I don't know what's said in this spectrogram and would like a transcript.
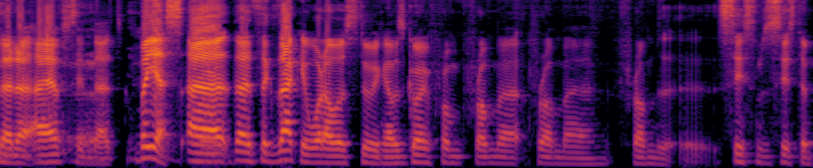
No, no, I have seen that. But yes, uh, that's exactly what I was doing. I was going from from uh, from uh, from the uh, system to system.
